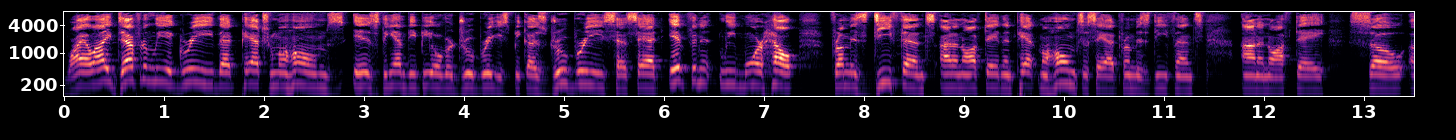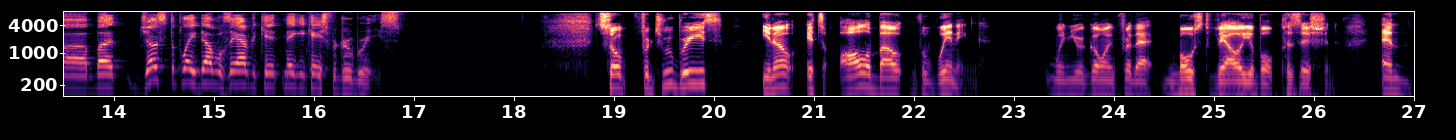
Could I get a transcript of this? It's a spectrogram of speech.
While I definitely agree that Patrick Mahomes is the MVP over Drew Brees because Drew Brees has had infinitely more help from his defense on an off day than Pat Mahomes has had from his defense on an off day. So, uh, but just to play devil's advocate, make a case for Drew Brees. So for Drew Brees, you know, it's all about the winning when you're going for that most valuable position. And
